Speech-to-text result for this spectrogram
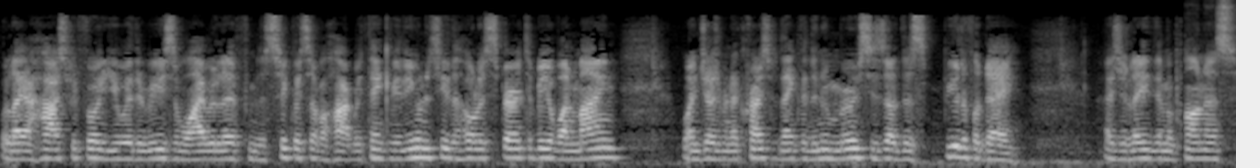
We lay our hearts before you with the reason why we live from the secrets of our heart. We thank you for the unity of the Holy Spirit to be of one mind, one judgment of Christ. We thank you for the new mercies of this beautiful day as you lay them upon us,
